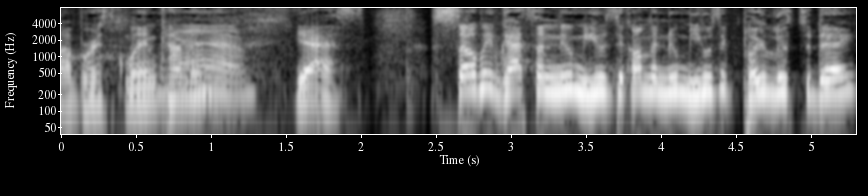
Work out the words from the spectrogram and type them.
A brisk win coming? Yes. Yes. So we've got some new music on the new music playlist today.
